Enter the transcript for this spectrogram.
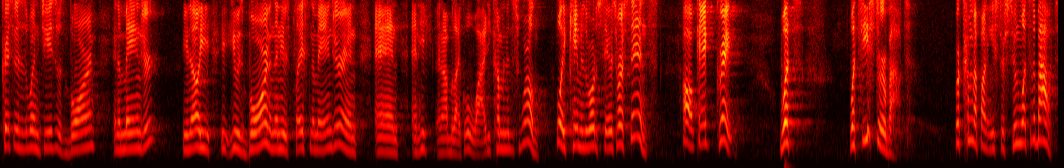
Christmas is when Jesus was born in a manger. You know, he, he was born and then he was placed in the manger, and, and, and, he, and I'll be like, well, why did he come into this world? Well, he came into the world to save us from our sins. Oh, okay, great. What's, what's Easter about? We're coming up on Easter soon. What's it about?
